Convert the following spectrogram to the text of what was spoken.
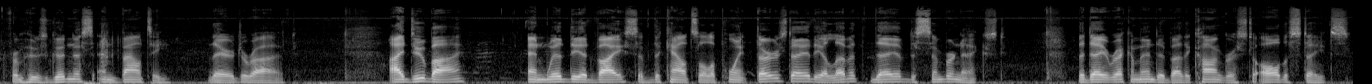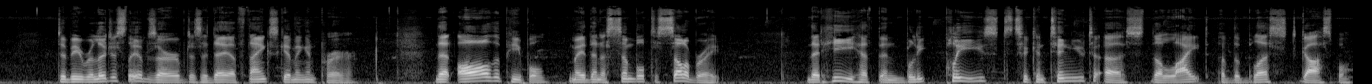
from whose goodness and bounty they are derived. I do by, and with the advice of the Council, appoint Thursday, the 11th day of December next, the day recommended by the Congress to all the states, to be religiously observed as a day of thanksgiving and prayer, that all the people may then assemble to celebrate that he hath been ble- pleased to continue to us the light of the blessed gospel,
